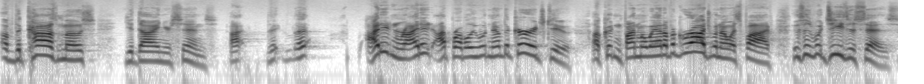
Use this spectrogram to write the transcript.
of the cosmos, you die in your sins. I, I didn't write it. I probably wouldn't have the courage to. I couldn't find my way out of a garage when I was five. This is what Jesus says.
